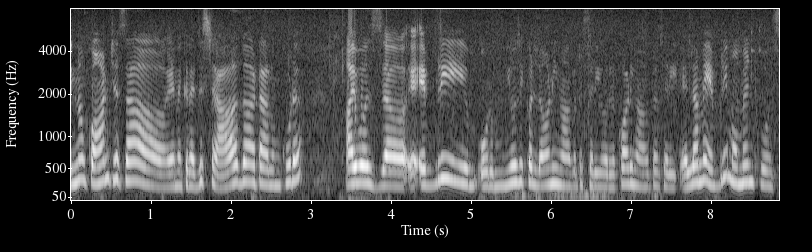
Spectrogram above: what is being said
இன்னும் கான்ஷியஸாக எனக்கு ரெஜிஸ்டர் ஆகாட்டாலும் கூட ஐ வாஸ் எவ்ரி ஒரு மியூசிக்கல் லேர்னிங் ஆகட்டும் சரி ஒரு ரெக்கார்டிங் ஆகட்டும் சரி எல்லாமே every moment was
